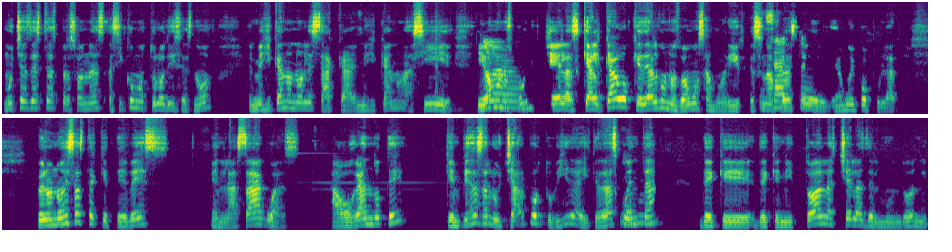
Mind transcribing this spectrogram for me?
muchas de estas personas, así como tú lo dices, ¿no? El mexicano no le saca, el mexicano así, y vámonos con chelas, que al cabo que de algo nos vamos a morir. Es una Exacto. frase ya muy popular. Pero no es hasta que te ves en las aguas ahogándote que empiezas a luchar por tu vida y te das cuenta de, que, de que ni todas las chelas del mundo, ni,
